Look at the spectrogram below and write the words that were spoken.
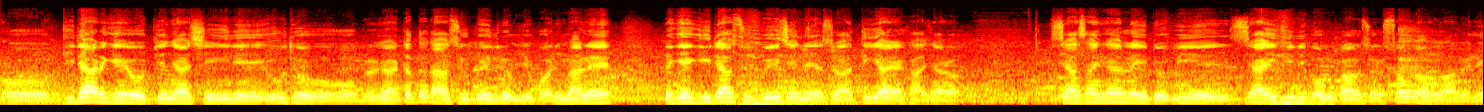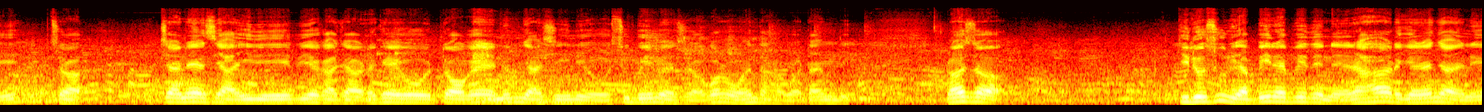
ဟိုဂီတတကယ်ကိုပညာရှင်ကြီးတွေဥထုဟိုဘယ်လိုပြောတသက်တာစုပေးသလိုမျိုးပေါ့ဒီမှာလည်းတကယ်ဂီတစုပေးခြင်းတယ်ဆိုတာသိရတဲ့ခါကျတော့ဆရာဆိုင်ခန်းလေးတို့ပြီးရင်ဆရာကြီးကြီးလေးပုံကောက်ဆိုဆုံးတော်သွားပြီလေဆိုတော့ကျန်တဲ့ဆရာကြီးတွေပြီးတဲ့ခါကျတော့တကယ်ကိုတော်ခဲ့တဲ့နုပညာရှင်ကြီးတွေကိုစုပေးမယ်ဆိုတော့အကုန်လုံးဝမ်းသာတာပေါ့အတိုင်းမသိတော့ဆိုတော့ ဒီလိုစုတွေကပေးလဲပေးတဲ့နေဒါကတကယ်တမ်းကျရင်လေ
